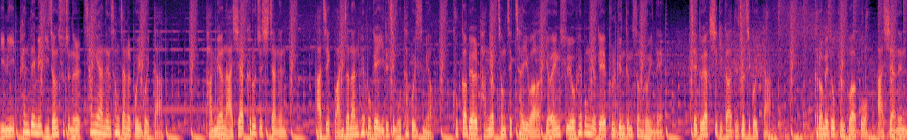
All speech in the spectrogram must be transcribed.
이미 팬데믹 이전 수준을 상회하는 성장을 보이고 있다. 반면 아시아 크루즈 시장은 아직 완전한 회복에 이르지 못하고 있으며 국가별 방역 정책 차이와 여행 수요 회복력의 불균등성으로 인해 제도약 시기가 늦어지고 있다. 그럼에도 불구하고 아시아는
